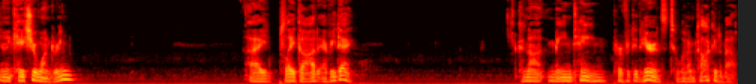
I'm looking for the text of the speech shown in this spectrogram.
And in case you're wondering, I play God every day cannot maintain perfect adherence to what I'm talking about.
